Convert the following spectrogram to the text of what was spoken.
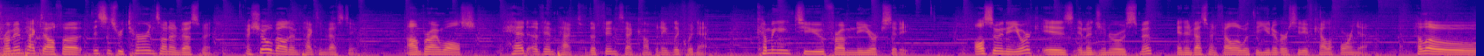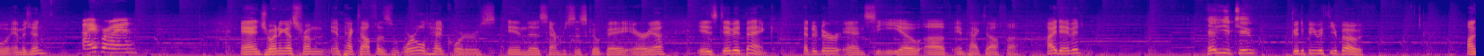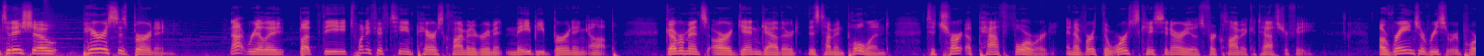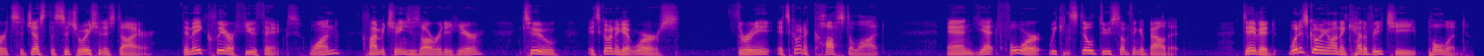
From Impact Alpha, this is Returns on Investment, a show about impact investing. I'm Brian Walsh, head of impact for the fintech company Liquidnet, coming to you from New York City. Also in New York is Imogen Rose Smith, an investment fellow with the University of California. Hello, Imogen. Hi, Brian. And joining us from Impact Alpha's world headquarters in the San Francisco Bay Area is David Bank, editor and CEO of Impact Alpha. Hi, David. Hey, you two. Good to be with you both. On today's show, Paris is burning. Not really, but the 2015 Paris Climate Agreement may be burning up. Governments are again gathered, this time in Poland, to chart a path forward and avert the worst case scenarios for climate catastrophe. A range of recent reports suggest the situation is dire. They make clear a few things. One, climate change is already here. Two, it's going to get worse. Three, it's going to cost a lot. And yet, four, we can still do something about it. David, what is going on in Katowice, Poland?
